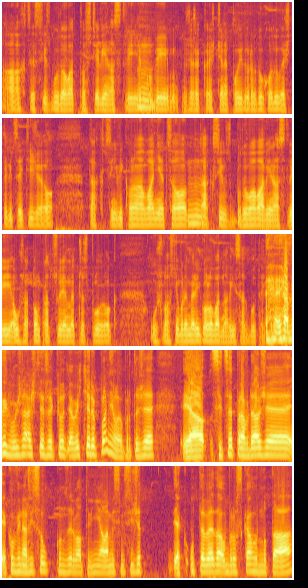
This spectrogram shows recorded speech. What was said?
a chce si zbudovat prostě vinařství, hmm. jakoby, že řekl, ještě nepojdu do důchodu ve 40, že jo, tak chci vykonávat něco, hmm. tak si zbudovává vinařství a už na tom pracujeme přes půl rok. Už vlastně budeme rigolovat na výsadbu teď. Já bych možná ještě řekl, já bych tě doplnil, protože já, sice pravda, že jako vinaři jsou konzervativní, ale myslím si, že jako u tebe ta obrovská hodnota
